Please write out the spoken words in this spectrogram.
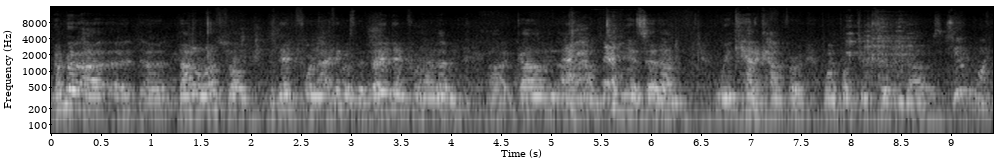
Remember uh, uh, uh, Donald Rumsfeld, the day before, 9 I think it was the very day before 9/11, uh, got on, uh, on TV and said, um, "We can't account for 1.2 trillion dollars." Two point.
